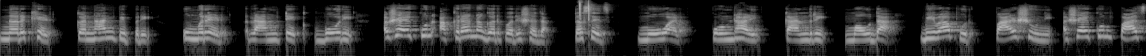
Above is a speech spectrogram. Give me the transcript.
नरखेड कन्हानपिपरी उमरेड रामटेक बोरी अशा एकूण अकरा नगर परिषदा तसेच मोवाड कोंढाळी कांद्री मौदा भिवापूर पारशिवनी अशा एकूण पाच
